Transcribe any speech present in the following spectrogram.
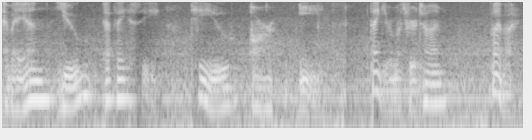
M A N U F A C T U R E. Thank you very much for your time. Bye bye.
